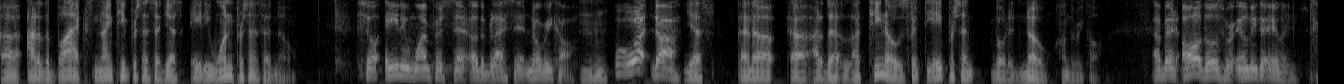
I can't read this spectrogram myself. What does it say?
Uh, out of the blacks, nineteen percent said yes, eighty-one percent said no. So 81% of the blacks said no recall. Mm-hmm. What the? Yes, and uh, uh, out of the Latinos, fifty-eight percent voted no on the recall. I bet all those were illegal aliens.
